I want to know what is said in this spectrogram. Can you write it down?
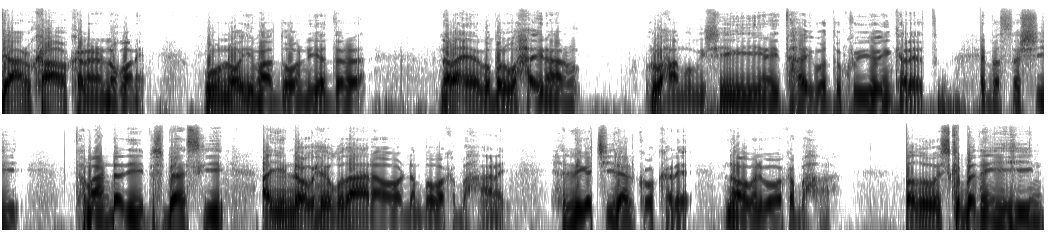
dee aanu kaa oo kalena noqone uu noo yimaado niyadara nala eego bal waxa inaanu bal waxaa muumin sheegayay inay tahay wadanku iyo in kaleeto. Basashii tamaandhadii basbaaskii ayay nooc wixii qudaara oo dhanba waa ka baxaanay. Xilliga jiilaalkaoo kale nooc waliba waa ka baxaa aduu iska badan yihiin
